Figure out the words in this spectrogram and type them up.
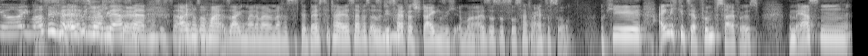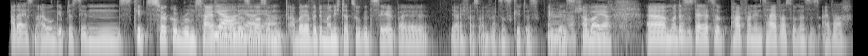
Ja, ich war sad. Es ist ich war wirklich sehr sad. sad, muss ich sagen. Aber ich muss auch mal sagen, meiner Meinung nach ist es der beste Teil des Cyphers. Also Mhm. die Cyphers steigen sich immer. Also es ist so, Cypher 1 ist so, okay. Eigentlich gibt's ja fünf Cyphers. Im ersten, allerersten Album gibt es den Skid Circle Room Cypher Ja, oder ja, sowas. ja. Und, aber der wird immer nicht dazu gezählt, weil, ja, ich weiß auch nicht, was ein Skid ist, I Mhm, guess. wahrscheinlich. aber ja, ähm, und das ist der letzte Part von den Cyphers und es ist einfach,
